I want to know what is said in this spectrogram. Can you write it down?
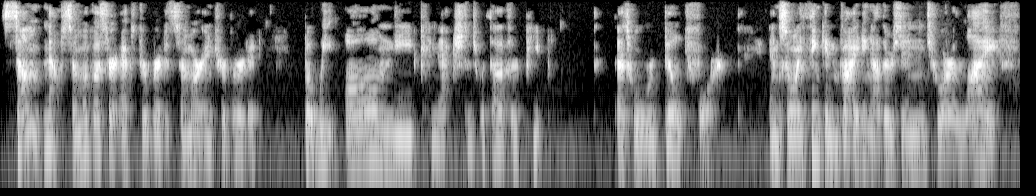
Some, now, some of us are extroverted, some are introverted, but we all need connections with other people. That's what we're built for. And so I think inviting others into our life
